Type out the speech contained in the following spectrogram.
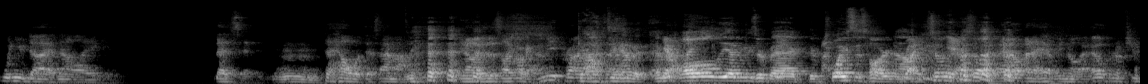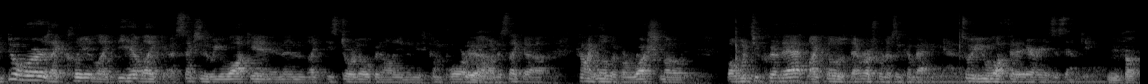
when you die, it's not like that's it. You know, Mm. To hell with this, I'm out. you know, it's like okay, I made progress. God damn it! I mean, Yeah, I- all the enemies are back. They're twice as hard now. Right. So yeah. So I, and I have you know I open a few doors. I clear like you have like uh, sections where you walk in and then like these doors open, all the enemies come pouring Yeah. out. It's like a kind of like a little bit of a rush mode. But once you clear that, like those that rush mode doesn't come back again. So you walk through that area, it's empty. Okay.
